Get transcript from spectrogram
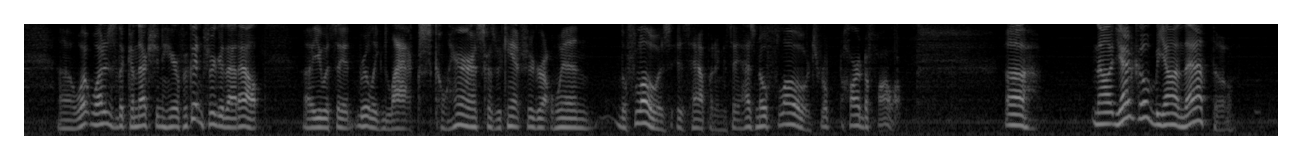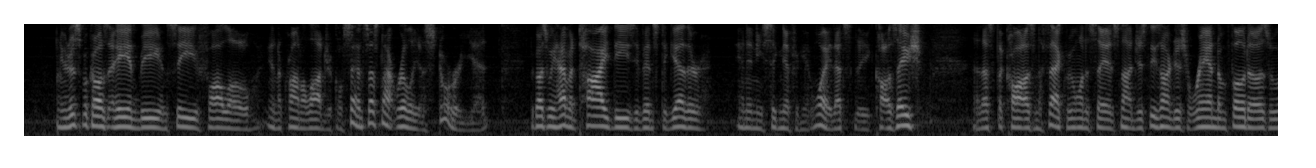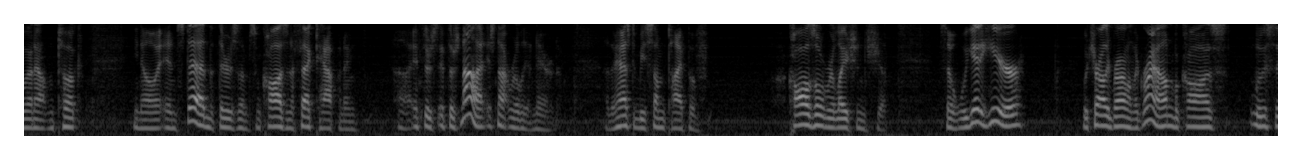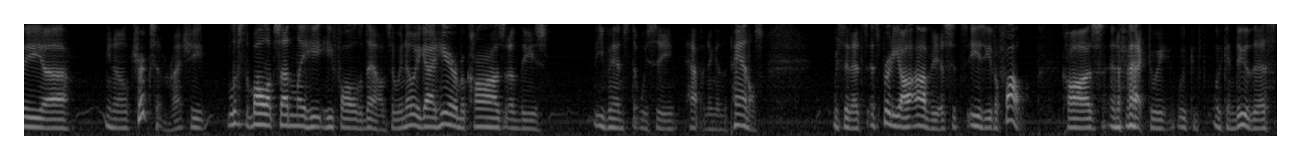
Uh, what what is the connection here? If we couldn't figure that out, uh, you would say it really lacks coherence because we can't figure out when the flow is, is happening. It has no flow. It's real hard to follow. Uh, now you have to go beyond that though. You know, just because A and B and C follow in a chronological sense, that's not really a story yet because we haven't tied these events together in any significant way. That's the causation. And that's the cause and effect. We want to say it's not just these aren't just random photos we went out and took. You know, instead that there's um, some cause and effect happening. Uh, if there's if there's not, it's not really a narrative. Uh, there has to be some type of causal relationship. So we get here with Charlie Brown on the ground because Lucy, uh, you know, tricks him. Right? She lifts the ball up suddenly, he, he falls down. So we know he got here because of these events that we see happening in the panels. We say that's it's pretty obvious. It's easy to follow, cause and effect. We we can we can do this.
